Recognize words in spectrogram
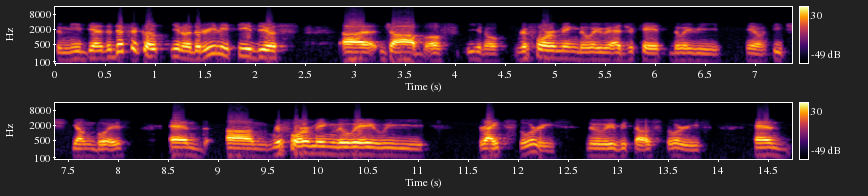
to media, the difficult, you know, the really tedious uh, job of you know reforming the way we educate, the way we you know teach young boys and um, reforming the way we write stories, the way we tell stories, and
